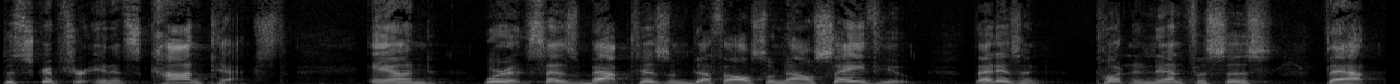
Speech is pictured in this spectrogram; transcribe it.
the scripture in its context. And where it says, Baptism doth also now save you, that isn't putting an emphasis that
